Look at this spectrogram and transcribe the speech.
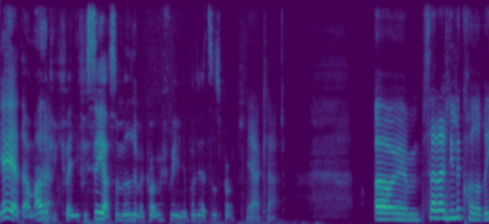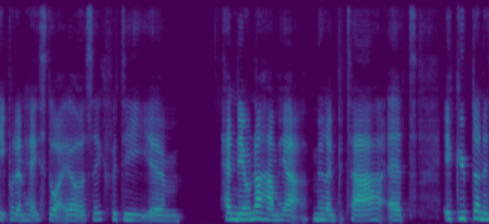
Ja, ja, der er jo meget. Ja. der kan kvalificere som medlem af kongefamilien på det her tidspunkt. Ja, klart. Og øhm, så er der et lille krydderi på den her historie også, ikke? Fordi øhm, han nævner ham her, Meren Petar, at Ægypterne,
